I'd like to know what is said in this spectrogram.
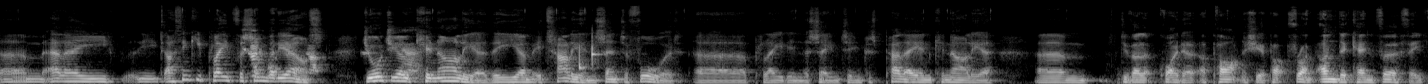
um, LA? I think he played for somebody else. Giorgio Yeah. Chinaglia, the um, Italian centre forward, uh, played in the same team because Pele and Chinaglia um, developed quite a, a partnership up front under Ken Furphy.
